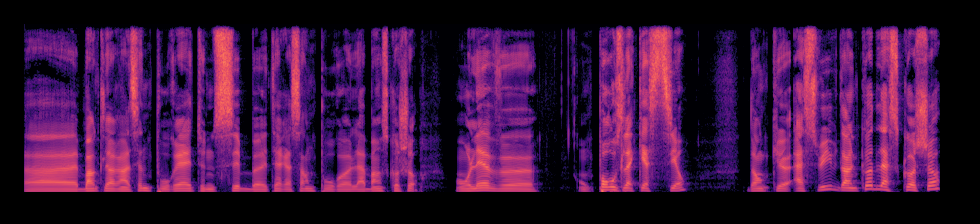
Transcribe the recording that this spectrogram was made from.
Euh, Banque Laurentienne pourrait être une cible intéressante pour la Banque Scotia. On lève, on pose la question. Donc, euh, à suivre. Dans le cas de la Scotia,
